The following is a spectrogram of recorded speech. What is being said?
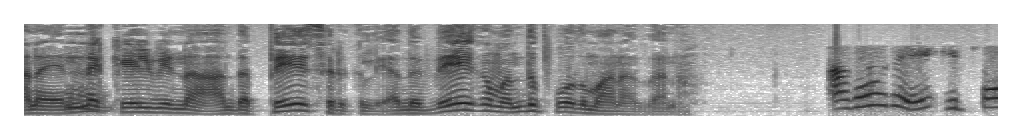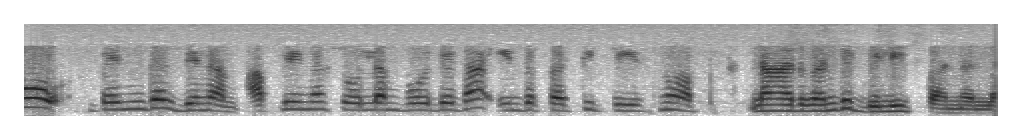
ஆனா என்ன கேள்வின்னா அந்த பேஸ் இருக்கு இல்லையா? அந்த வேகம் வந்து போதுமானது தானே? அதாவது இப்போ பெண்கள் தினம் அப்படின்னு சொல்லும் போதுதான் இத பத்தி பேசணும். நான் அது வந்து பிலீவ் பண்ணல.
